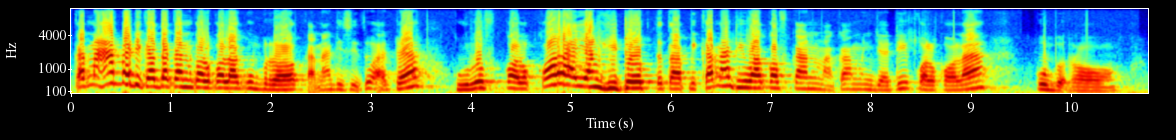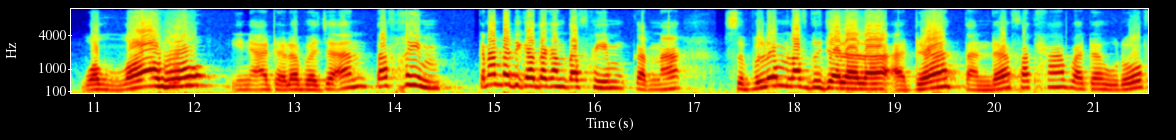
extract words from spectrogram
Karena apa dikatakan kolkola kubro? Karena di situ ada huruf kolkola yang hidup. Tetapi karena diwakafkan maka menjadi kolkola kubro. Wallahu ini adalah bacaan tafhim kenapa dikatakan tafhim karena Sebelum lafdu jalala ada tanda fathah pada huruf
